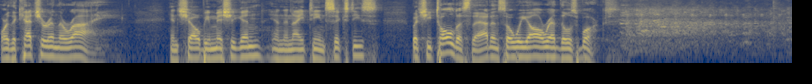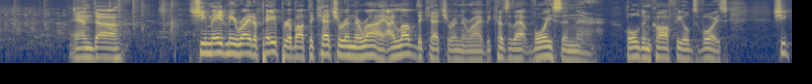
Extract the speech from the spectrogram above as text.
or The Catcher in the Rye. in Shelby, Michigan in the 1960s. But she told us that, and so we all read those books. and uh, she made me write a paper about the catcher in the rye. I loved the catcher in the rye because of that voice in there, Holden Caulfield's voice. She,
